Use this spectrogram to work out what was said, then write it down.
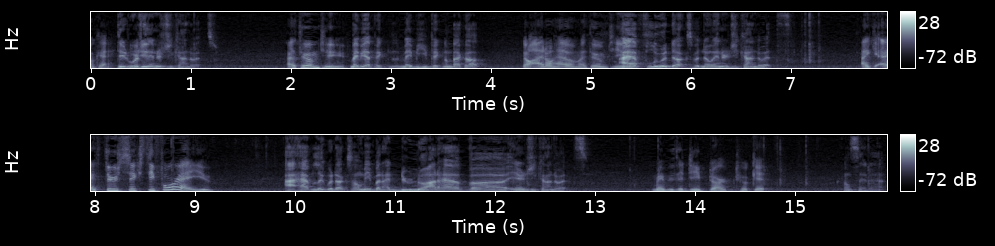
Okay, dude. Where's the energy conduits? I threw them to you. Maybe I picked. Maybe you picked them back up. No, I don't have them. I threw them to you. I have fluid ducts, but no energy conduits. I, I threw 64 at you. I have liquid ducts on me, but I do not have uh, energy conduits. Maybe the deep dark took it. Don't say that.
